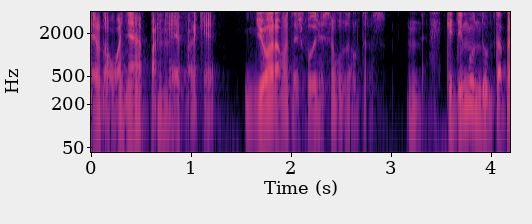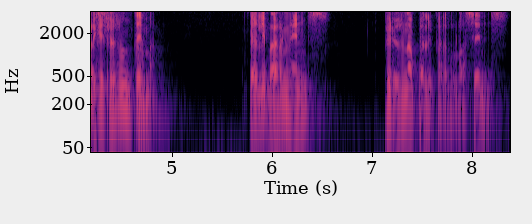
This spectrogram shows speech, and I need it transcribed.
Heu de guanyar, per què? Perquè jo ara mateix podria ser vosaltres. mm, que tinc un dubte. Perquè això és un tema. Pel·li per Vale. nens, però és una pel·li per adolescents.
